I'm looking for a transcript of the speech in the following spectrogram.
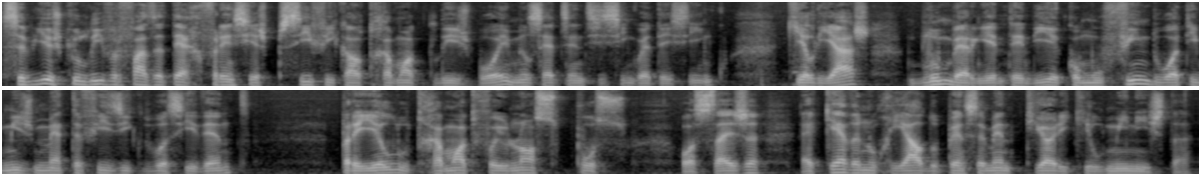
Sabias que o livro faz até referência específica ao terremoto de Lisboa em 1755, que aliás Bloomberg entendia como o fim do otimismo metafísico do Ocidente? Para ele, o terremoto foi o nosso poço, ou seja, a queda no real do pensamento teórico iluminista.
